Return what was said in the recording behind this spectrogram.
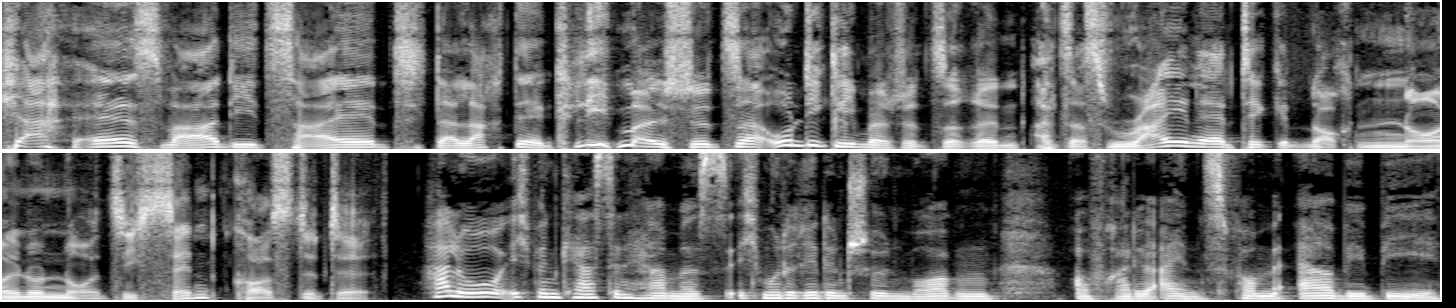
Ja, es war die Zeit, da lacht der Klimaschützer und die Klimaschützerin, als das Ryanair-Ticket noch 99 Cent kostete. Hallo, ich bin Kerstin Hermes. Ich moderiere den schönen Morgen auf Radio 1 vom RBB.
